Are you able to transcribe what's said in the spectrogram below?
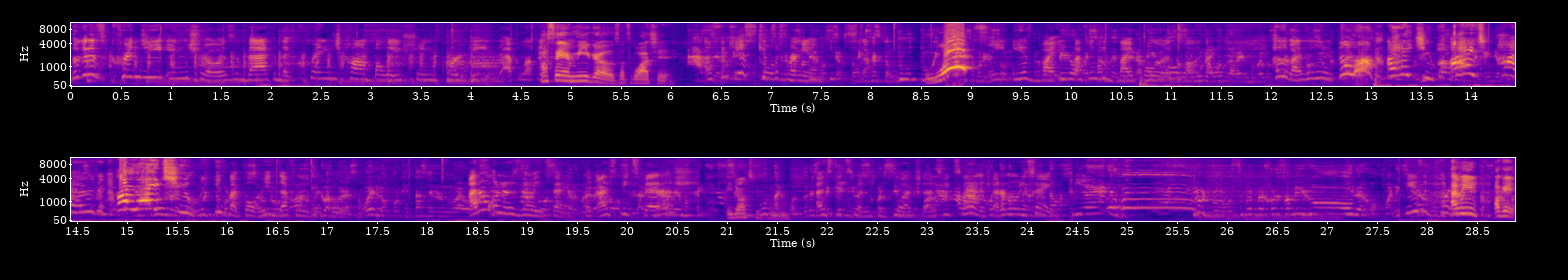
Look at his cringy intro. It's back in the cringe compilation part 8, the epileptic. Pase amigos. Let's watch it. I think he has schizophrenia. He's disgusting. What? He, he has bi- Pero a I think he's pesar de tener bipolar as amigos, well. He's like, otra vez nos vemos Hello guys, la I hate, no, I hate you, I hate you, hi, how are you? I hate you! He's bipolar, he's definitely Y cuando eres bipolar. abuelo, porque estás en un nuevo I don't understand what he's saying. Like, I speak en la vida. Spanish. Tenemos que- You don't speak Spanish. I speak Spanish es súper in school, simple. actually. I speak Spanish. I don't know what he's saying. Estabas bien. Los nuevos super mejores amigos. Y luego, Juanito. He's a I mean, okay,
